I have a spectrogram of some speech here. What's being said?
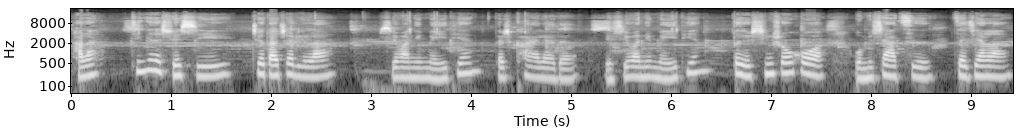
好了，今天的学习。就到这里啦，希望你每一天都是快乐的，也希望你每一天都有新收获。我们下次再见啦。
